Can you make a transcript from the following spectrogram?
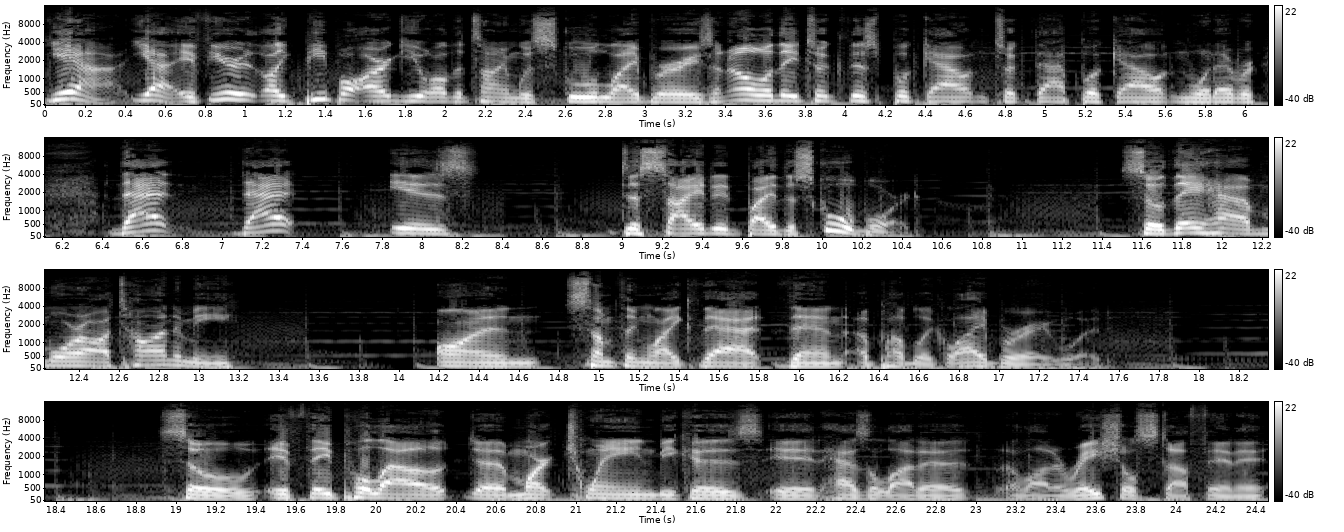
Yeah, yeah. If you're like people argue all the time with school libraries and oh they took this book out and took that book out and whatever. That that is decided by the school board. So they have more autonomy on something like that than a public library would. So if they pull out uh, Mark Twain because it has a lot of a lot of racial stuff in it,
